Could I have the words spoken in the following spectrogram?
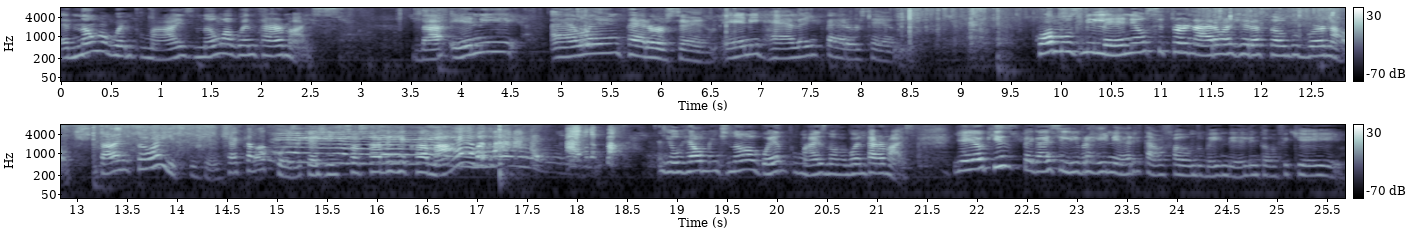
É Não Aguento Mais, Não Aguentar Mais. Da Annie Ellen Patterson. Annie Helen Patterson. Como os millennials se tornaram a geração do burnout, tá? Então é isso, gente. É aquela coisa que a gente só sabe reclamar. E eu realmente não aguento mais, não aguentar mais. E aí eu quis pegar esse livro, a Rainieri tava falando bem dele, então eu fiquei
